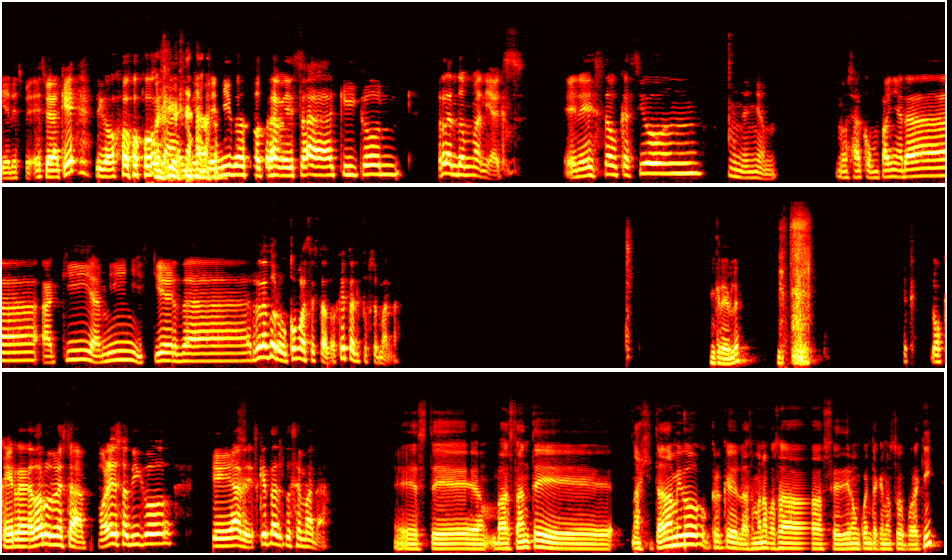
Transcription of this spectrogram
quiere. Espera, ¿qué? Digo, hola, bienvenidos otra vez aquí con Random Maniacs. En esta ocasión nos acompañará aquí a mi izquierda. Redadoro, ¿cómo has estado? ¿Qué tal tu semana? Increíble. Ok, Redadoro no está. Por eso digo que Hades, ¿qué tal tu semana? Este, bastante agitada, amigo. Creo que la semana pasada se dieron cuenta que no estuve por aquí.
